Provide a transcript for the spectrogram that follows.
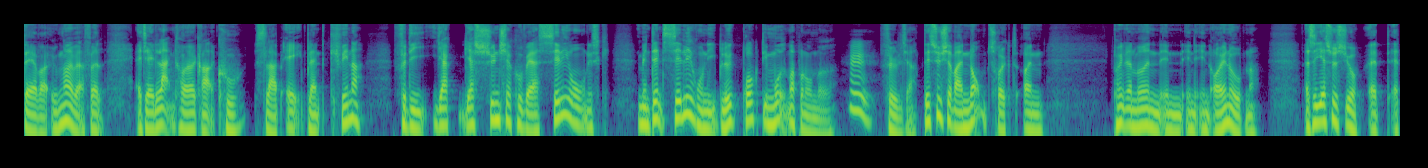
da jeg var yngre i hvert fald, at jeg i langt højere grad kunne slappe af blandt kvinder, fordi jeg, jeg synes, jeg kunne være selvironisk, men den selvironi blev ikke brugt imod mig på nogen måde, Hmm. følte jeg. Det synes jeg var enormt trygt, og en, på en eller anden måde en, en, en, en øjenåbner. Altså, jeg synes jo, at, at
